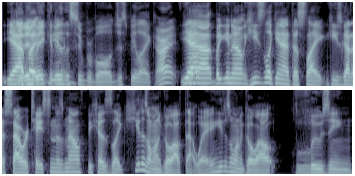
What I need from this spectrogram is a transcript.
Yeah, you didn't but make it you to know- the Super Bowl. Just be like, all right. well, Yeah, but you know, he's looking at this like he's got a sour taste in his mouth because like he doesn't want to go out that way. He doesn't want to go out losing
